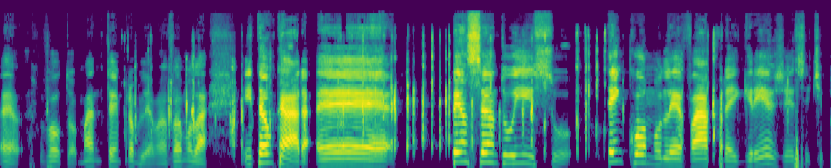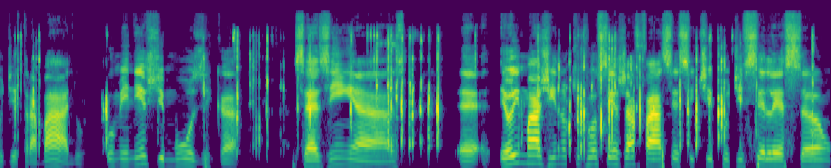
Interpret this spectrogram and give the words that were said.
É, voltou, mas não tem problema. Vamos lá. Então, cara, é, Pensando isso, tem como levar para a igreja esse tipo de trabalho? O ministro de música, Cezinha, é, eu imagino que você já faça esse tipo de seleção,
